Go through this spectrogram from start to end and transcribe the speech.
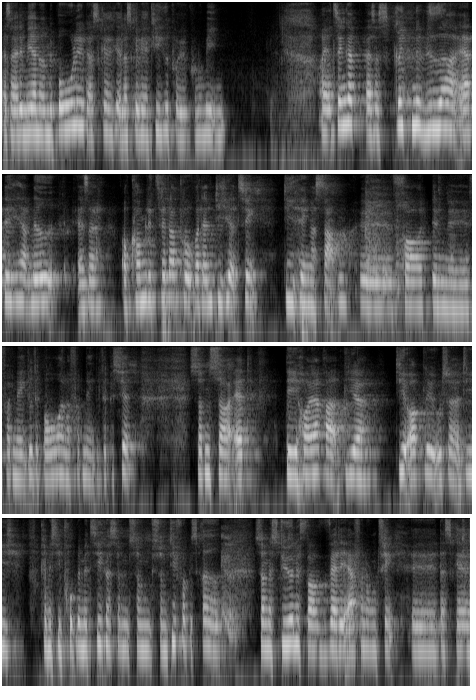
Altså er det mere noget med bolig, der skal, eller skal vi have kigget på økonomien? Og jeg tænker, altså skridtene videre er det her med altså, at komme lidt tættere på, hvordan de her ting de hænger sammen øh, for, den, øh, for den enkelte borger eller for den enkelte patient sådan så at det i højere grad bliver de oplevelser og de kan man sige, problematikker, som, som, som de får beskrevet, som er styrende for, hvad det er for nogle ting, øh, der skal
